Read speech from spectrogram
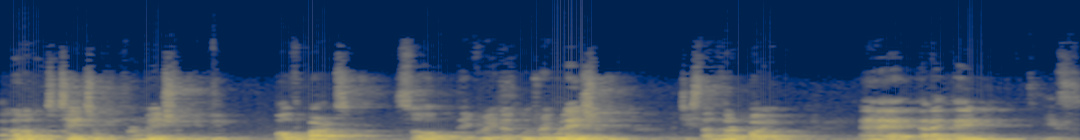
a lot of exchange of information between both parts. So they create a good regulation, which is a third point uh, that I think is,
